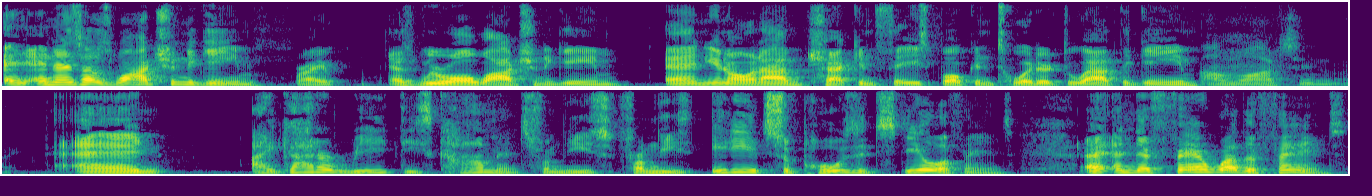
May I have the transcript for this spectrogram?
and, and as I was watching the game, right, as we were all watching the game, and you know, and I'm checking Facebook and Twitter throughout the game, I'm watching like. and I gotta read these comments from these from these idiot supposed Steeler fans, and, and they're fair weather fans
